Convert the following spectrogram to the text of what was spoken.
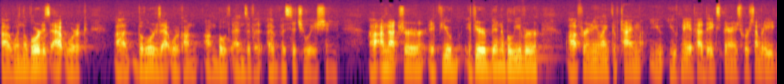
Uh, when the Lord is at work, uh, the Lord is at work on, on both ends of a, of a situation. Uh, I'm not sure if, you, if you've been a believer uh, for any length of time, you, you may have had the experience where somebody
